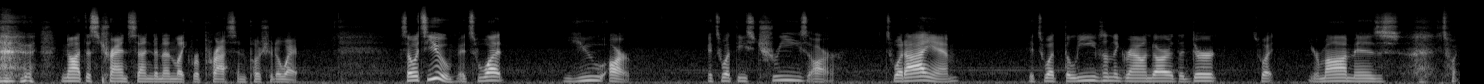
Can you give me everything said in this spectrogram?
not this transcend and then like repress and push it away. So it's you. It's what you are. It's what these trees are. It's what I am. It's what the leaves on the ground are, the dirt. Your mom is. It's what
